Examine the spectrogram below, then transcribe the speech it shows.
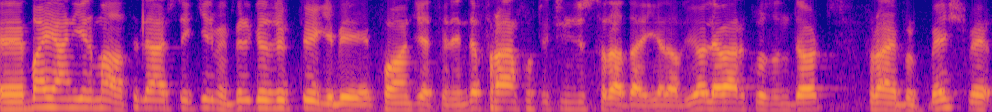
E, Bayern 26, Leipzig 21 gözüktüğü gibi puan cetvelinde. Frankfurt 3. sırada yer alıyor. Leverkusen 4, Freiburg 5 ve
